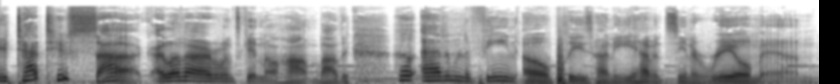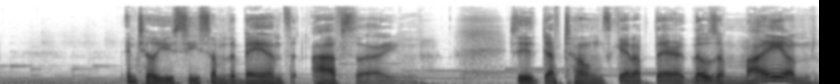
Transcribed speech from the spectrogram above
your tattoos suck. I love how everyone's getting all hot and bothered. Oh, Adam Levine. Oh, please, honey, you haven't seen a real man until you see some of the bands that I've seen. See the Deftones get up there. Those are mine.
